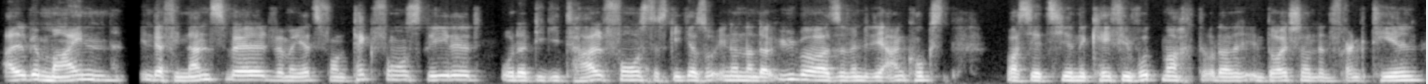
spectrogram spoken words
allgemein in der Finanzwelt, wenn man jetzt von Tech-Fonds redet oder Digitalfonds, das geht ja so ineinander über. Also wenn du dir anguckst, was jetzt hier eine Kathy Wood macht oder in Deutschland ein Frank Thelen,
